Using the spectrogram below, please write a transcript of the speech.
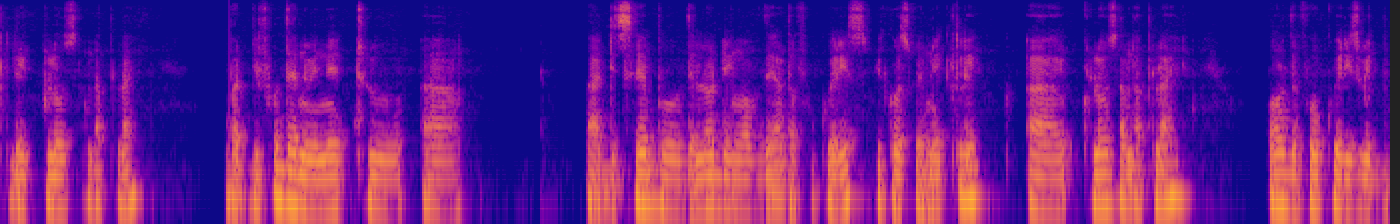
click close and apply. But before then, we need to disable the loading of the other four queries because when we click uh, close and apply all the four queries will be,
